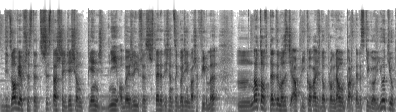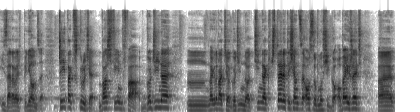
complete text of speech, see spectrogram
widzowie przez te 365 dni obejrzyli przez 4000 godzin Wasze filmy, mm, no to wtedy możecie aplikować do programu partnerskiego YouTube i zarabiać pieniądze. Czyli tak w skrócie, Wasz film trwa godzinę, mm, nagrywacie godzinny odcinek, 4000 osób musi go obejrzeć, e,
